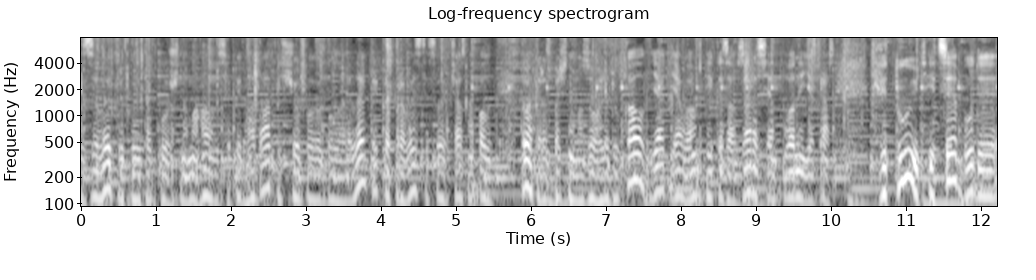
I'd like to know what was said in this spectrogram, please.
Е, З електрикою також намагалися підгадати, щоб була електрика, провести своєчасно полив. Давайте розпочнемо з огляду кал, як я вам і казав. Зараз я, вони якраз квітують, і це буде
